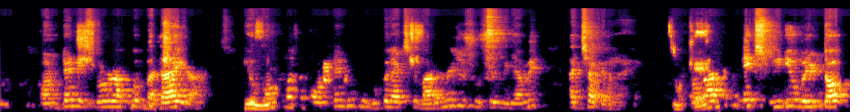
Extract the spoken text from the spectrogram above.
content explorer आपको बताएगा कि कौन कौन सा कंटेंट है गूगल एड्स के बारे में जो सोशल मीडिया में अच्छा कर रहा है. Next video will talk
